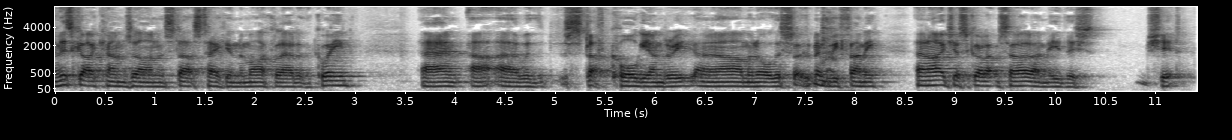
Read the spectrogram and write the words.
and this guy comes on and starts taking the Michael out of the Queen, and uh, uh, with stuffed corgi under each, an arm and all this. So it's meant to be funny. And I just got up and said, I don't need this shit.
